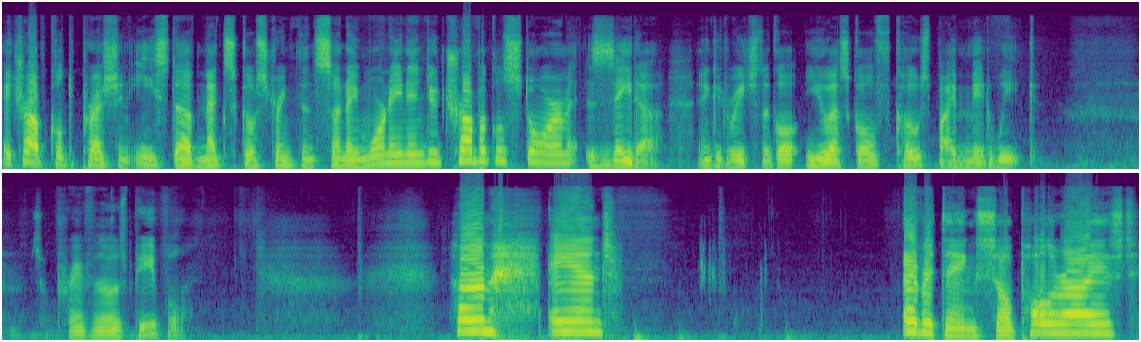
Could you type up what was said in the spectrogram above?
A tropical depression east of Mexico strengthened Sunday morning into tropical storm Zeta and could reach the U.S. Gulf Coast by midweek. So pray for those people. Um, and everything's so polarized,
